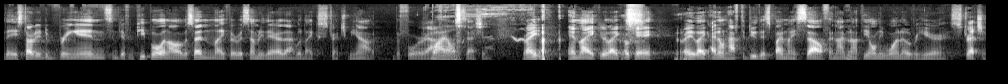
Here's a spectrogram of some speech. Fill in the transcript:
they started to bring in some different people, and all of a sudden, like there was somebody there that would like stretch me out before after Wild. the session, right? and like you're like, okay, right? Like I don't have to do this by myself, and I'm not the only one over here stretching.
